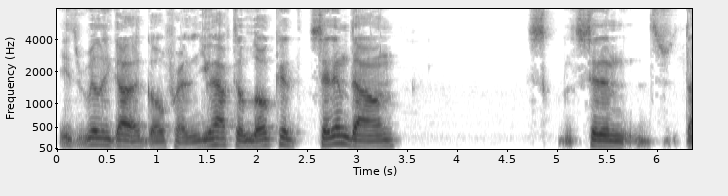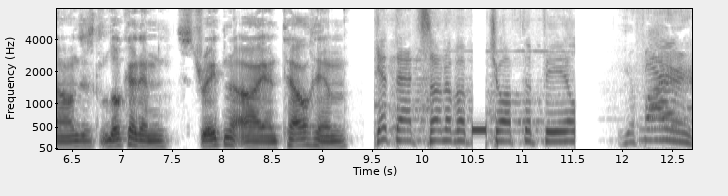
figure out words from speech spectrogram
He's really got to go, President. You have to look at, sit him down, sit him down, just look at him straight in the eye and tell him, Get that son of a bitch off the field. You're fired.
